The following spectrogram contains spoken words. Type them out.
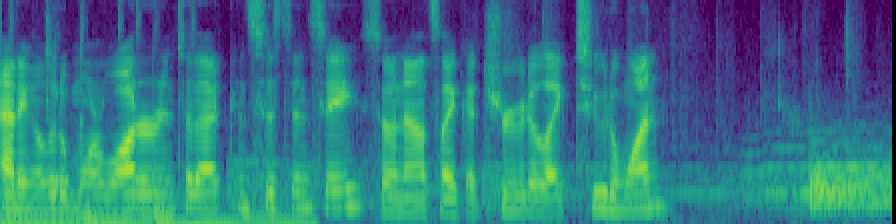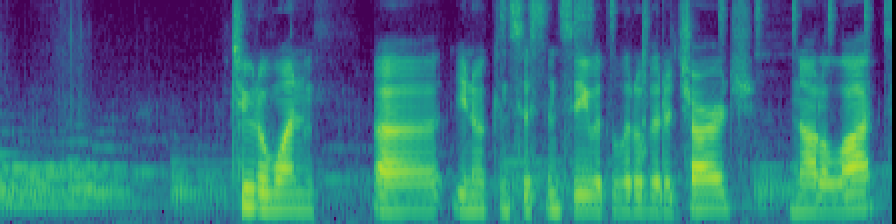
Adding a little more water into that consistency. So now it's like a true to like two to one. Two to one uh, you know, consistency with a little bit of charge, not a lot.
